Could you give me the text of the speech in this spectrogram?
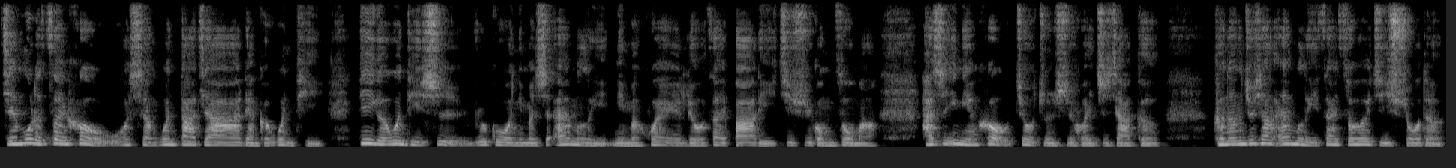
节目的最后，我想问大家两个问题。第一个问题是：如果你们是 Emily，你们会留在巴黎继续工作吗？还是一年后就准时回芝加哥？可能就像 Emily 在最后一集说的，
